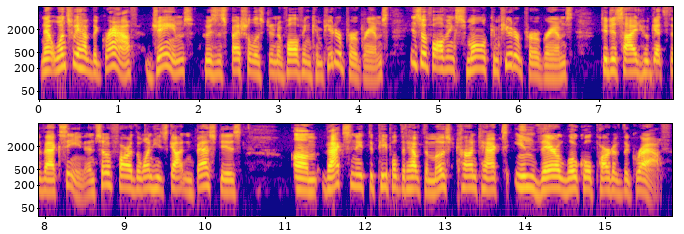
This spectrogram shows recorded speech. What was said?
Now, once we have the graph, James, who's a specialist in evolving computer programs, is evolving small computer programs to decide who gets the vaccine. And so far, the one he's gotten best is um, vaccinate the people that have the most contacts in their local part of the graph.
